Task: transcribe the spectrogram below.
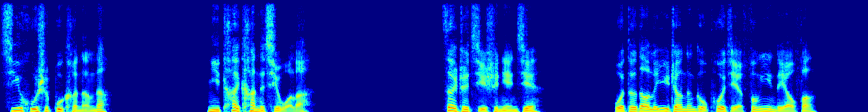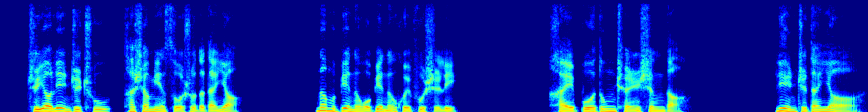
几乎是不可能的。你太看得起我了。在这几十年间，我得到了一张能够破解封印的药方，只要炼制出它上面所说的丹药，那么便能我便能恢复实力。海波东沉声道。炼制丹药，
